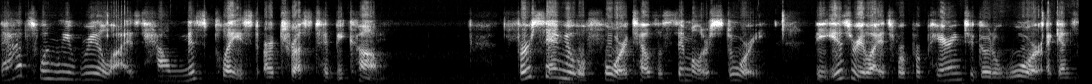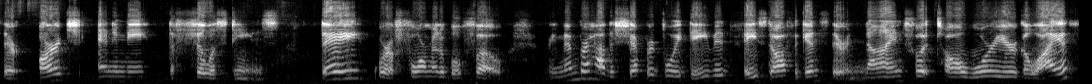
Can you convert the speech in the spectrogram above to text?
That's when we realized how misplaced our trust had become. 1 Samuel 4 tells a similar story. The Israelites were preparing to go to war against their arch enemy, the Philistines. They were a formidable foe. Remember how the shepherd boy David faced off against their nine foot tall warrior Goliath?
